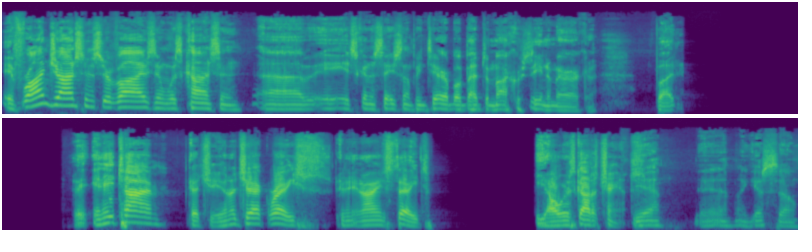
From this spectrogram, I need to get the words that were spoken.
If Ron Johnson survives in Wisconsin, uh, it's going to say something terrible about democracy in America. But anytime that you interject race in the United States, you always got a chance. Yeah, yeah, I guess so.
